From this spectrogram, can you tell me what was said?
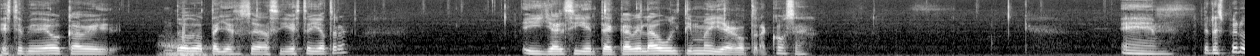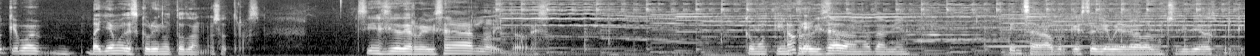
este video cabe dos batallas, o sea, así esta y otra. Y ya el siguiente acabe la última y haga otra cosa. Em, pero espero que va- vayamos descubriendo todo nosotros. Sin necesidad de revisarlo y todo eso. Como que improvisado, ¿no? También pensaba porque este día voy a grabar muchos videos porque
